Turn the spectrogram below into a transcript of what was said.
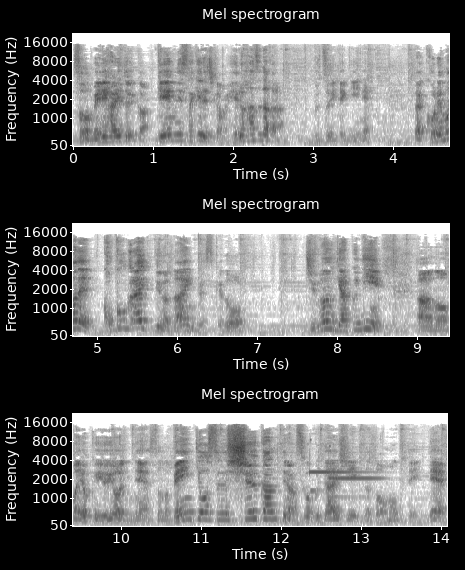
そのメリハリというか、ゲームに避ける時間は減るはずだから、物理的にね。だからこれまでここぐらいっていうのはないんですけど、自分逆に、あの、まあ、よく言うようにね、その勉強する習慣っていうのはすごく大事だと思っていて、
